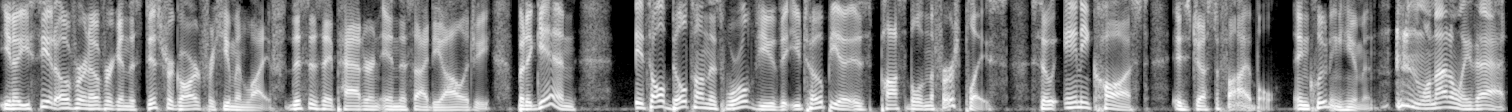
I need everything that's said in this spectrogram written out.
you know, you see it over and over again this disregard for human life. This is a pattern in this ideology. But again, it's all built on this worldview that utopia is possible in the first place. So any cost is justifiable, including human. well, not only that,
